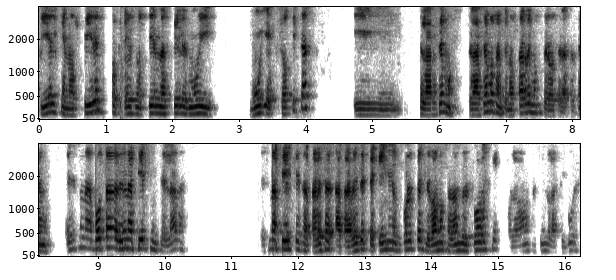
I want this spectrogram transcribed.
piel que nos piden, porque a veces nos piden unas pieles muy, muy exóticas y se las hacemos. Se las hacemos aunque nos tardemos, pero se las hacemos. Esa es una bota de una piel cincelada. Es una piel que es a través, a través de pequeños golpes le vamos dando el forje o le vamos haciendo la figura.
